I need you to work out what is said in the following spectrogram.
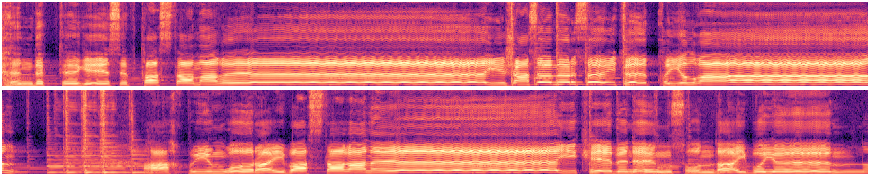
кіндікті кесіп тастамағы жас өмір сөйтіп құйылған ақ бұйым қурай бастағаны кебінің сондай бұйымнан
